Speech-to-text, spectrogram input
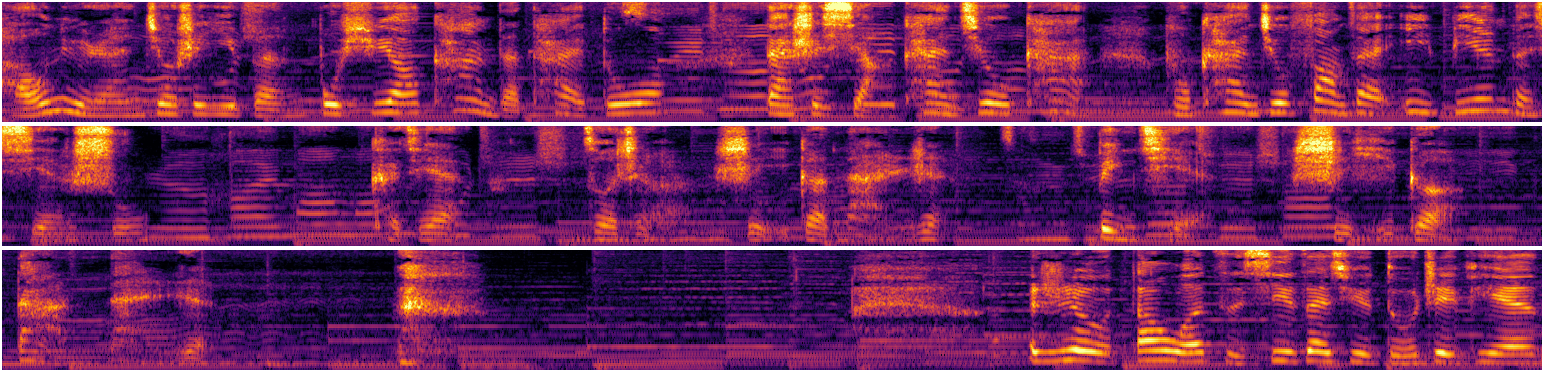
好女人就是一本不需要看的太多，但是想看就看，不看就放在一边的闲书。可见，作者是一个男人，并且是一个大男人。可是，当我仔细再去读这篇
